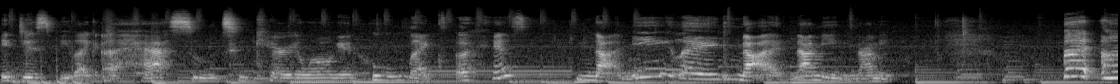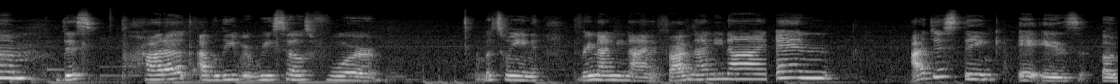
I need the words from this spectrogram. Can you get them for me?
It just be like a hassle to carry along and who likes a hassle? Not me like not not me not me this product, I believe it resells for between $3.99 and $5.99. And I just think it is a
